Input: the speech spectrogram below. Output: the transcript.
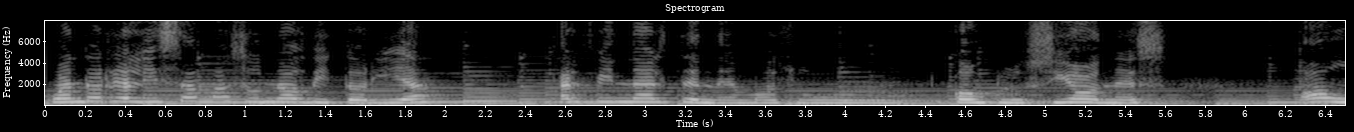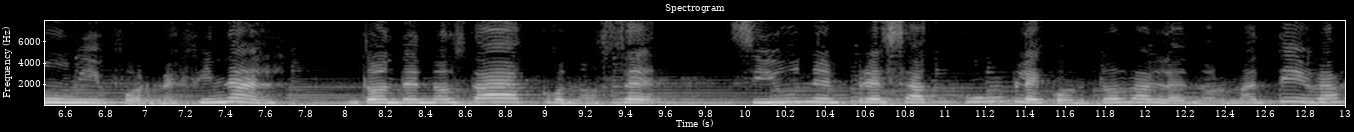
Cuando realizamos una auditoría, al final tenemos conclusiones o un informe final, donde nos da a conocer si una empresa cumple con toda la normativa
